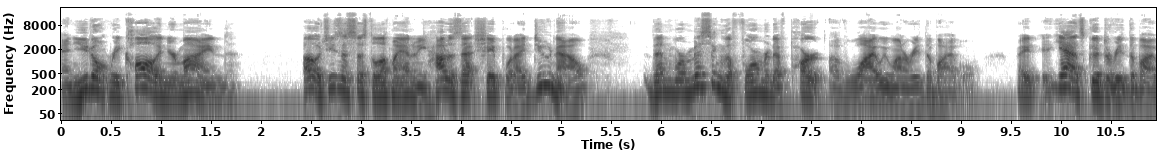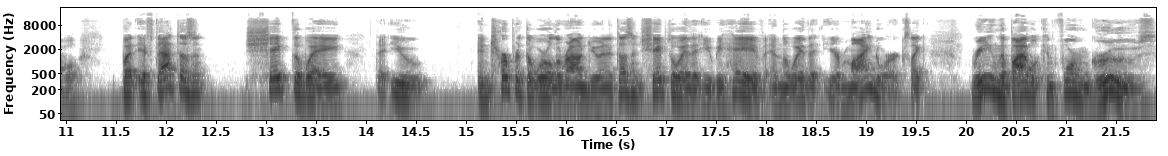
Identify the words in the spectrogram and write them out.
and you don't recall in your mind, oh, Jesus says to love my enemy. How does that shape what I do now? Then we're missing the formative part of why we want to read the Bible, right? Yeah, it's good to read the Bible, but if that doesn't shape the way that you interpret the world around you and it doesn't shape the way that you behave and the way that your mind works like reading the bible can form grooves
